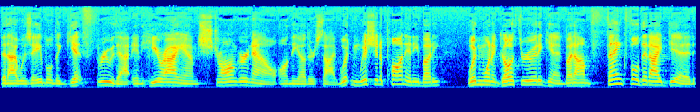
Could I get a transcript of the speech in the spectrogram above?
that I was able to get through that. And here I am, stronger now on the other side. Wouldn't wish it upon anybody, wouldn't want to go through it again, but I'm thankful that I did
